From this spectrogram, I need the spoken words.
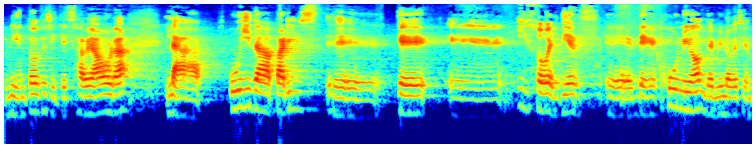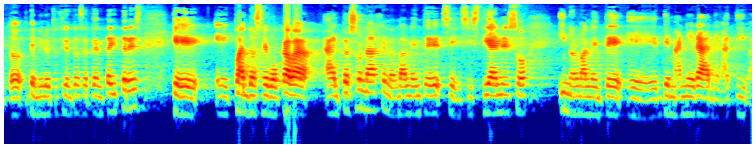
ni entonces y que sabe ahora, la huida a París eh, que hizo el 10 eh, de junio de, 1900, de 1873, que eh, cuando se evocaba al personaje normalmente se insistía en eso y normalmente eh, de manera negativa.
